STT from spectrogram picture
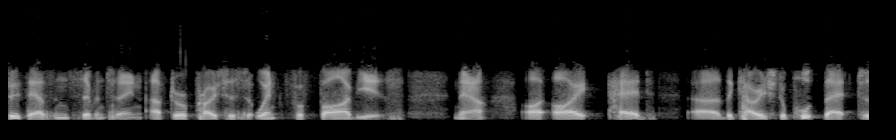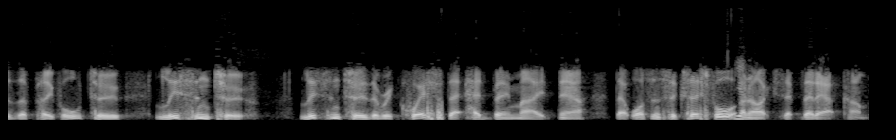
2017 after a process that went for five years. Now, I, I had uh, the courage to put that to the people to listen to, listen to the request that had been made. Now, that wasn't successful, yep. and I accept that outcome.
